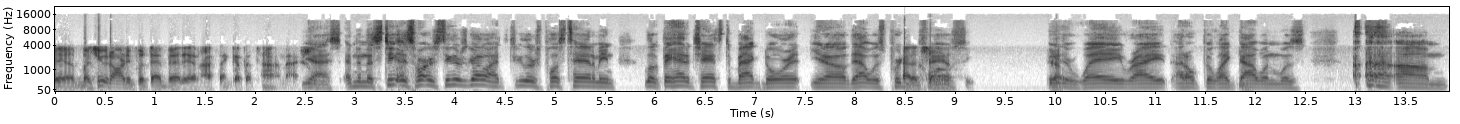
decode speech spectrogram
yeah, but you had already put that bet in, I think, at the time. Actually, yes. And then the Steel, as far as Steelers go, I had Steelers plus ten. I mean, look, they had a chance to backdoor it. You know, that was pretty close. Chance. Either yep. way, right? I don't feel like that one was um,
